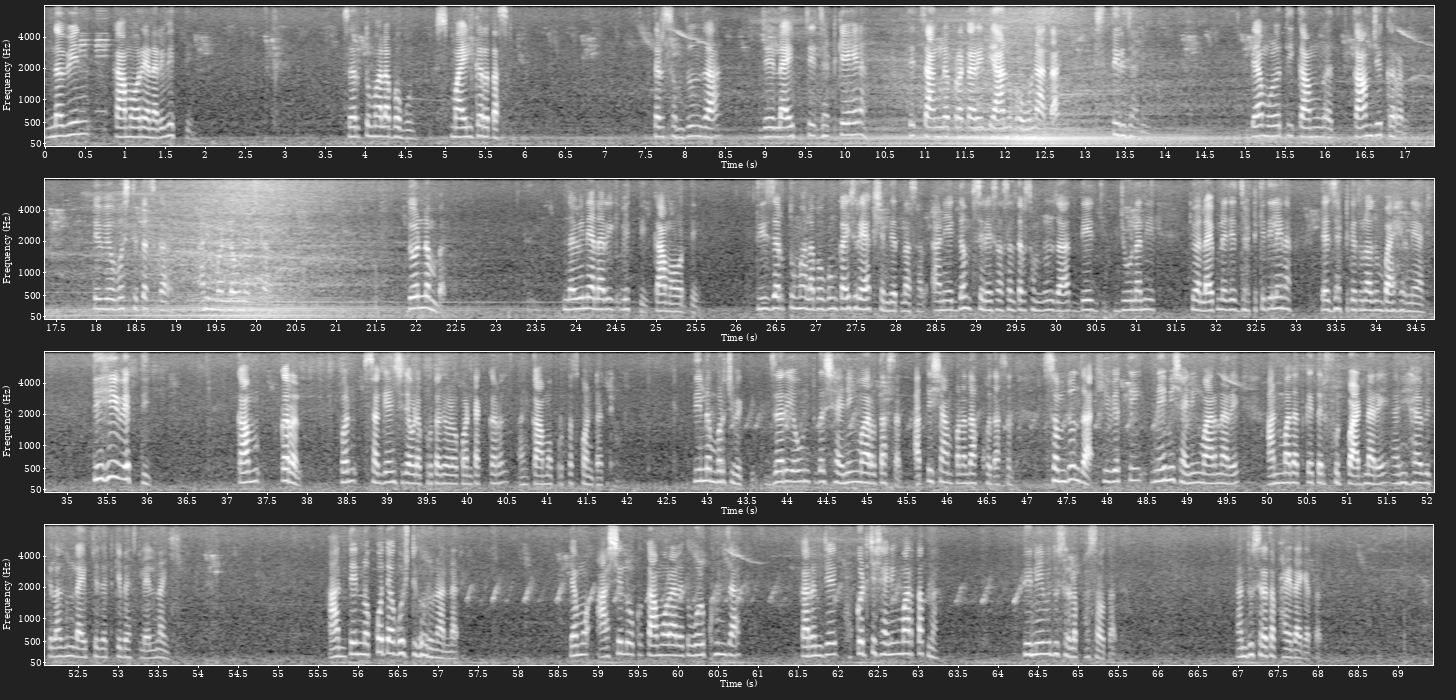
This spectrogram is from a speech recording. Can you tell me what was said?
नवीन कामावर येणारी व्यक्ती. जर तुम्हाला बघून स्माईल करत असेल तर समजून जा जे लाईफचे झटके आहे ना ते चांगल्या प्रकारे ते अनुभवून आता स्थिर झाली. त्यामुळं ती काम काम जे करल ते व्यवस्थितच करा आणि मन लावूनच करा दोन नंबर नवीन येणारी व्यक्ती कामावरती. ती जर तुम्हाला बघून काहीच रिॲक्शन देत नसाल आणि एकदम सिरियस असेल तर समजून जा ते जीवनाने किंवा लाईफने जे झटके दिले ना त्या झटक्यातून अजून बाहेर नाही आले. तीही व्यक्ती काम करल पण सगळ्यांशी जेवढ्या पुरता तेवढा कॉन्टॅक्ट करल आणि कामापुरताच कॉन्टॅक्ट ठेवल तीन नंबरची व्यक्ती जर येऊन तिथं शायनिंग मारत असाल अतिशहामपणा दाखवत असाल समजून जा ही व्यक्ती नेहमी शायनिंग मारणार आहे आणि मधात काहीतरी फूट पाडणार आहे आणि ह्या व्यक्तीला अजून लाईफचे झटके बसलेले नाही. आणि ते नको त्या गोष्टी घडून आणणार. त्यामुळं असे लोक कामावर आले तर ओळखून जा. कारण जे फुकटचे शायनिंग मारतात ना ते नेहमी दुसऱ्याला फसवतात. आणि दुसऱ्याचा फायदा घेतात.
